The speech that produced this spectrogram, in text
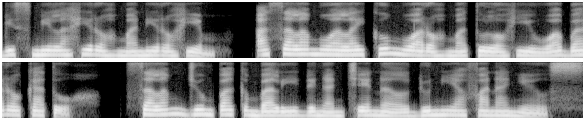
Bismillahirrohmanirrohim. Assalamualaikum warahmatullahi wabarakatuh. Salam jumpa kembali dengan channel Dunia Fana News.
